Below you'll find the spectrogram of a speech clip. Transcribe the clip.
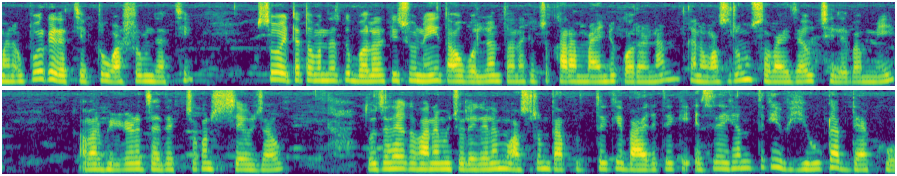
মানে উপরকে যাচ্ছি, একটু ওয়াশরুম যাচ্ছি। সো এটা তোমাদেরকে বলার কিছু নেই, তাও বললাম, তোমরা কিছু খারাপ মাইন্ড করে না। কারণ ওয়াশরুম সবাই যাও, ছেলে বা মেয়ে। আমার ভিডিওটা যা দেখছ এখন, সেও যাও। তো যাই হোক, ওখানে আমি চলে গেলাম ওয়াশরুম তারপর থেকে বাইরে থেকে এসে এখান থেকে ভিউটা দেখো।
